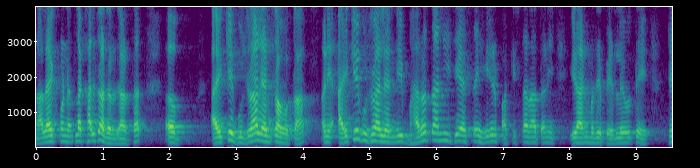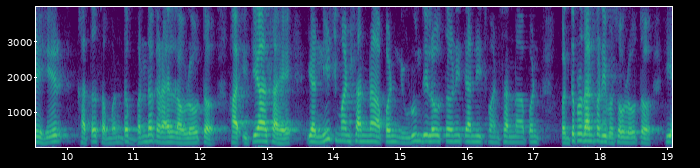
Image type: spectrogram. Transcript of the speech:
नालायकपणातला खालचा दर्जा अर्थात आय के गुजराल यांचा होता आणि आय के गुजराल यांनी भारताने जे असे हेर पाकिस्तानात आणि इराणमध्ये पेरले होते ते हेर खातं संबंध बंद करायला लावलं होतं. हा इतिहास आहे. या नीच माणसांना आपण निवडून दिलं होतं आणि त्या नीच माणसांना आपण पंतप्रधानपदी बसवलं होतं. ही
